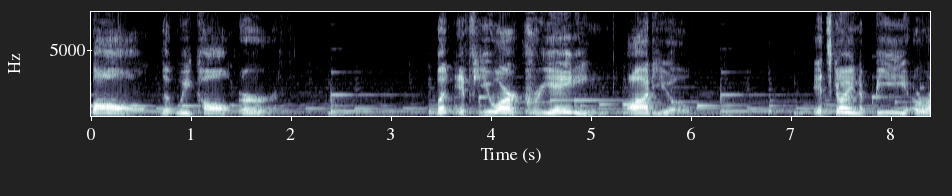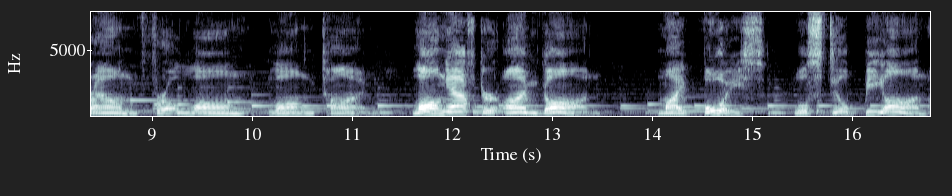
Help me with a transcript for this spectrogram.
ball that we call Earth. But if you are creating audio, it's going to be around for a long, long time. Long after I'm gone, my voice will still be on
